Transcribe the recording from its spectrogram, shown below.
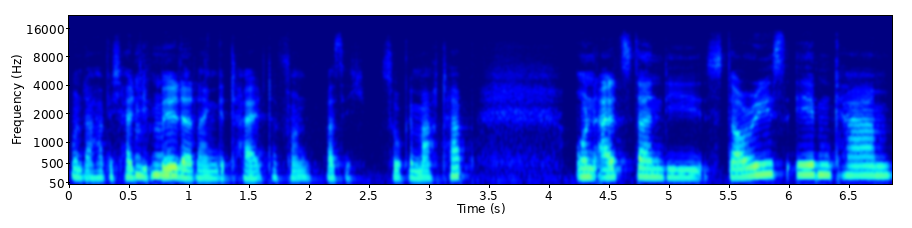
und da habe ich halt mhm. die Bilder dann geteilt davon, was ich so gemacht habe. Und als dann die Stories eben kamen,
